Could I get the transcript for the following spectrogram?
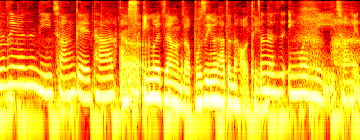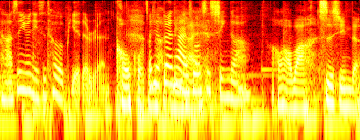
那是因为是你传给他的。哦，是因为这样子，不是因为他真的好听。真的是因为你传给他，是因为你是特别的人。Coco，而且对他来说是新的啊。好好吧，是新的，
